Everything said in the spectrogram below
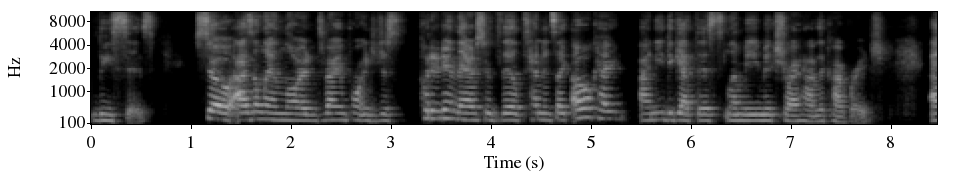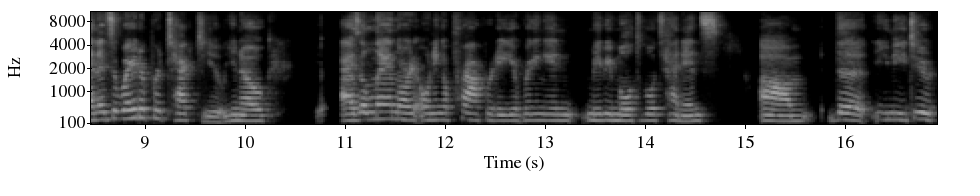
leases. So as a landlord, it's very important to just put it in there so the tenant's like, oh, okay, I need to get this. Let me make sure I have the coverage. And it's a way to protect you. You know, as a landlord owning a property, you're bringing in maybe multiple tenants. Um, the you need to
